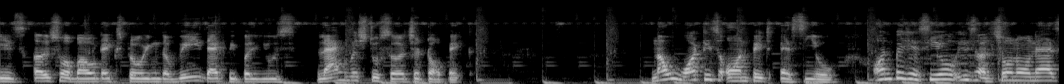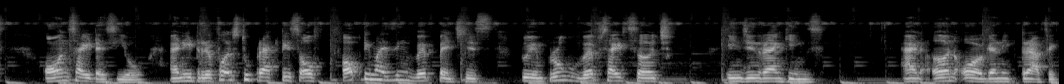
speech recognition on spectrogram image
is also about exploring the way that people use language to search a topic. Now what is on-page SEO? On-page SEO is also known as on-site SEO and it refers to practice of optimizing web pages to improve website search engine rankings and earn organic traffic.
